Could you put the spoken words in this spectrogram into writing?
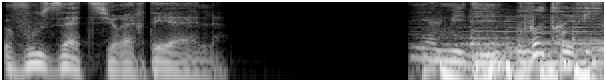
vous êtes sur RTL. RTL Midi, Votre vie.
